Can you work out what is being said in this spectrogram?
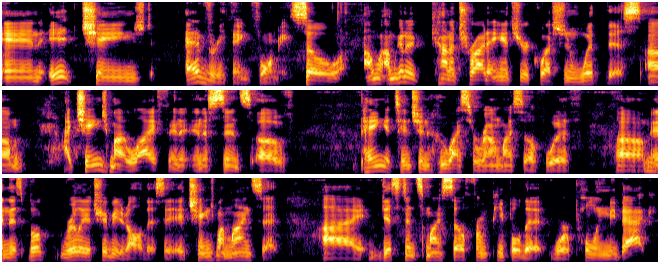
and it changed everything for me. So I'm, I'm going to kind of try to answer your question with this. Um, I changed my life in, in a sense of paying attention who I surround myself with. Um. And this book really attributed all this. It, it, changed my mindset. I distanced myself from people that were pulling me back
